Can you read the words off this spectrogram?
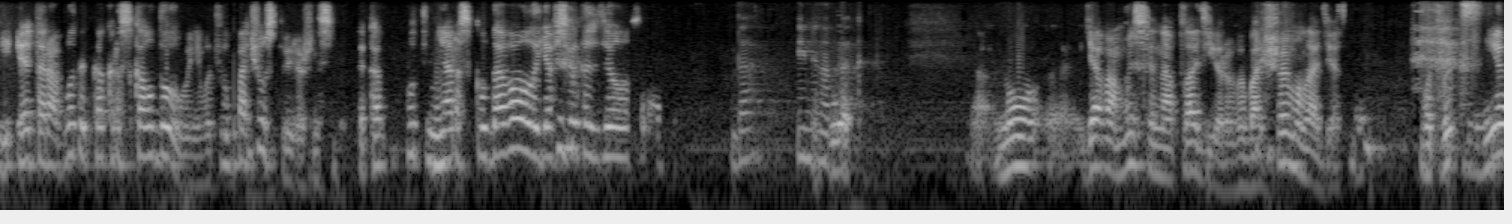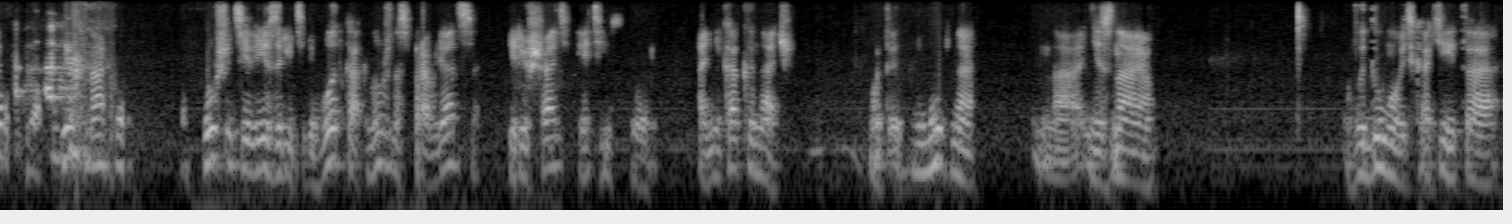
И это работает как расколдовывание. Вот вы почувствовали же на себе. Это как будто меня расколдовало, я все это сделала сразу. Да, именно вот. так. Ну, я вам мысленно аплодирую. Вы большой молодец. Вот вы пример для всех наших слушатели и зрители. Вот как нужно справляться и решать эти истории, а никак иначе. Вот не нужно, а, не знаю, выдумывать какие-то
